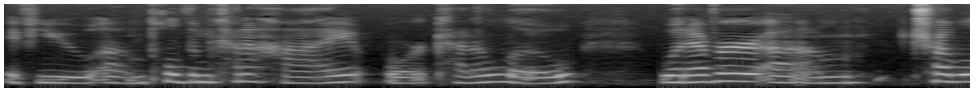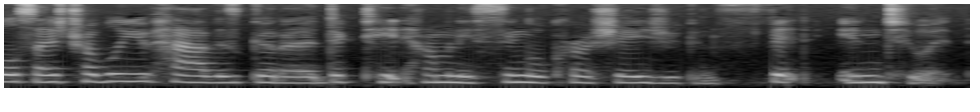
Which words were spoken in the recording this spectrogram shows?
if you um, pull them kind of high or kind of low, whatever um, treble size treble you have is going to dictate how many single crochets you can fit into it.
